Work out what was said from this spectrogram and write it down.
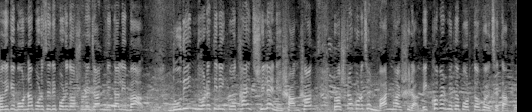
অন্যদিকে বন্যা পরিস্থিতি পরিদর্শনে যান মিতালি বাগ। দুদিন ধরে তিনি কোথায় ছিলেন এই সাংসদ? প্রশ্ন করেছেন বানভাসীরা বিক্ষোভের মুখে পড়তে হয়েছে তাকে।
